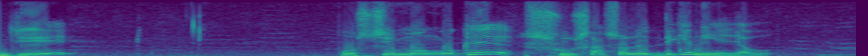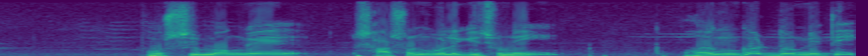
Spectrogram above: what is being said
যে পশ্চিমবঙ্গকে সুশাসনের দিকে নিয়ে যাব। পশ্চিমবঙ্গে শাসন বলে কিছু নেই। ভয়ঙ্কর দুর্নীতি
